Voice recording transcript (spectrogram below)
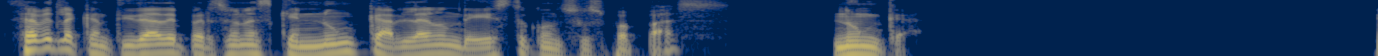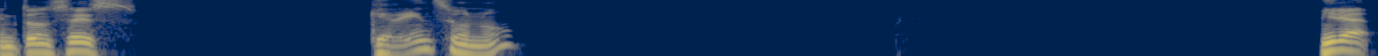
¿Sabes la cantidad de personas que nunca hablaron de esto con sus papás? Nunca. Entonces, qué denso, ¿no? Mira,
